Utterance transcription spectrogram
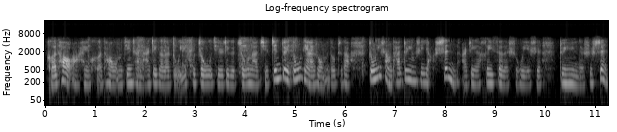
核桃啊，还有核桃，我们经常拿这个来煮一副粥。其实这个粥呢，其实针对冬天来说，我们都知道中医上它对应是养肾的，而这个黑色的食物也是对应的是肾。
